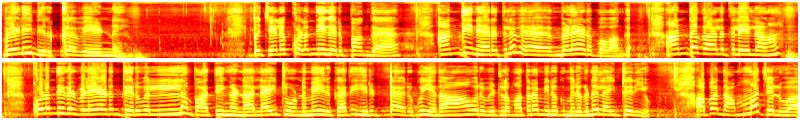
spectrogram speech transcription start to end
வெளி நிற்க வேணும் இப்போ சில குழந்தைங்க இருப்பாங்க. அந்த நேரத்தில் விளையாட போவாங்க. அந்த காலத்துலலாம் குழந்தைகள் விளையாடும் தெருவெல்லாம் பார்த்தீங்கன்னா லைட் ஒன்றுமே இருக்காது. இருட்டாக இருக்கும். ஏதாவது ஒரு வீட்டில் மாத்திரம் மினுக்கு மினுக்குன்னு லைட் எரியும். அப்போ அந்த அம்மா சொல்லுவா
